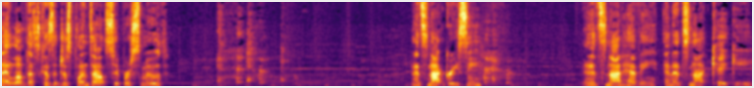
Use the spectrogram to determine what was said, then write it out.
I love this because it just blends out super smooth. And it's not greasy. And it's not heavy. And it's not cakey.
